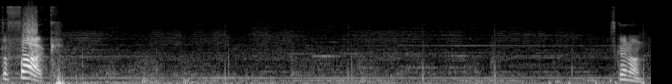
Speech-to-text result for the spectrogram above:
The fuck? What's going on?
